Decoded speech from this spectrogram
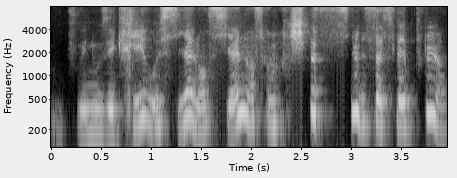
vous pouvez nous écrire aussi à l'ancienne, hein, ça marche aussi, mais ça se fait plus. Hein.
